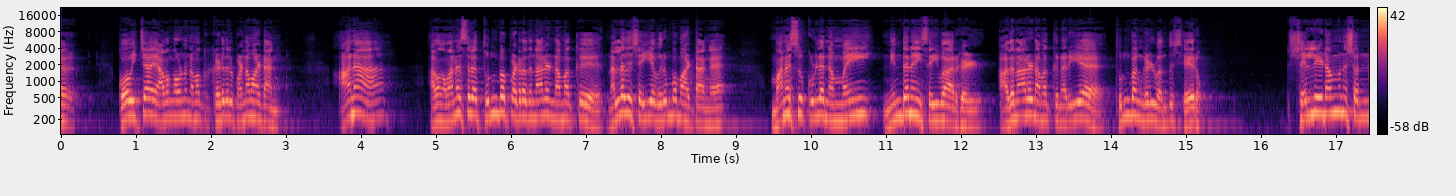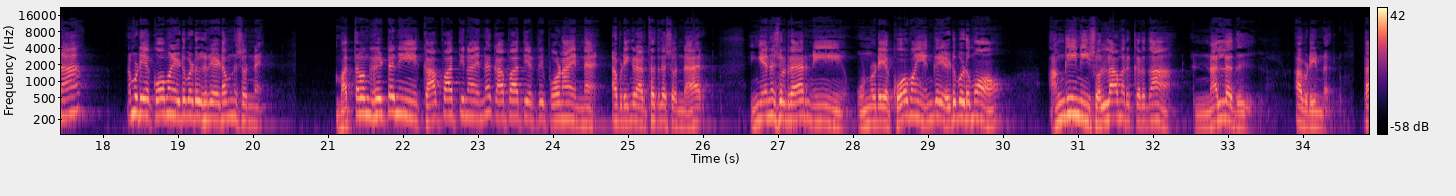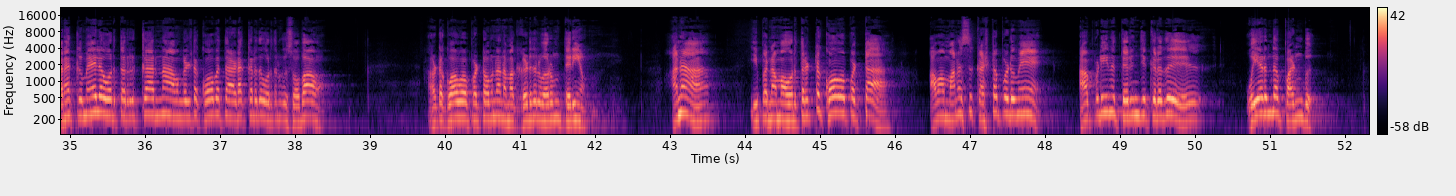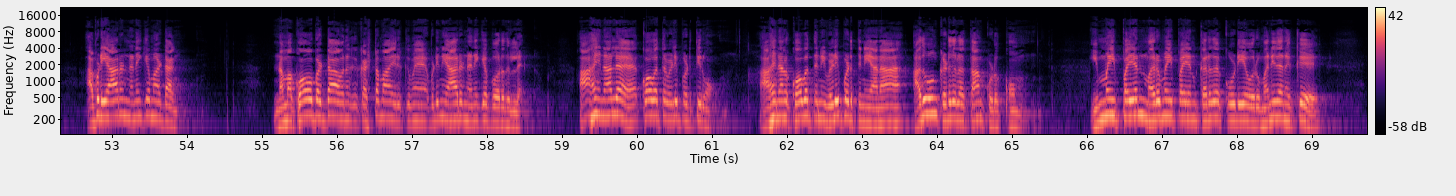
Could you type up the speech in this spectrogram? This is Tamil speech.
கோவிச்சா அவங்க ஒன்றும் நமக்கு கெடுதல் பண்ண மாட்டாங்க. ஆனால் அவங்க மனசில் துன்பப்படுறதுனால நமக்கு நல்லது செய்ய விரும்ப மாட்டாங்க. மனசுக்குள்ளே நம்மை நிந்தனை செய்வார்கள். அதனால் நமக்கு நிறைய துன்பங்கள் வந்து சேரும். செல்லிடம்னு சொன்னால் நம்முடைய கோபம் எடுபடுகிற இடம்னு சொன்னேன். மற்றவங்க கிட்ட நீ காப்பாத்தினா என்ன காப்பாற்றி போனா என்ன அப்படிங்கிற அர்த்தத்தில் சொன்னார். இங்கே என்ன சொல்கிறார் நீ உன்னுடைய கோபம் எங்கே எடுபடுமோ அங்கேயும் நீ சொல்லாமல் இருக்கிறது தான் நல்லது அப்படின்னார். தனக்கு மேலே ஒருத்தர் இருக்காருன்னா அவங்கள்ட்ட கோபத்தை அடக்கிறது ஒருத்தனுக்கு சுபாவம். அவர்கிட்ட கோபப்பட்டோம்னா நமக்கு கெடுதல் வரும்னு தெரியும். ஆனால் இப்போ நம்ம ஒருத்தர்கிட்ட கோபப்பட்டா அவன் மனசு கஷ்டப்படுமே அப்படின்னு தெரிஞ்சுக்கிறது உயர்ந்த பண்பு. அப்படி யாரும் நினைக்க மாட்டாங்க. நம்ம கோவப்பட்டால் அவனுக்கு கஷ்டமாக இருக்குமே அப்படின்னு யாரும் நினைக்க போகிறதில்ல ஆகையினால கோபத்தை வெளிப்படுத்திடுவோம். ஆகையினால கோபத்தை நீ வெளிப்படுத்தினியானா அதுவும் கெடுதலை தான் கொடுக்கும். இம்மை பயன் மறுமை பயன் கருதக்கூடிய ஒரு மனிதனுக்கு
